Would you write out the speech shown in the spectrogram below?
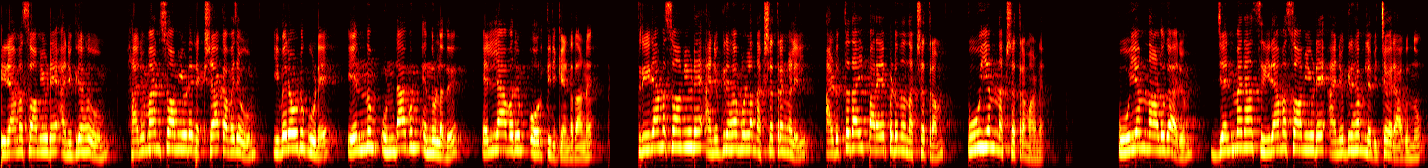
ശ്രീരാമസ്വാമിയുടെ അനുഗ്രഹവും ഹനുമാൻ സ്വാമിയുടെ രക്ഷാകവചവും ഇവരോടുകൂടെ എന്നും ഉണ്ടാകും എന്നുള്ളത് എല്ലാവരും ഓർത്തിരിക്കേണ്ടതാണ്. ശ്രീരാമസ്വാമിയുടെ അനുഗ്രഹമുള്ള നക്ഷത്രങ്ങളിൽ അടുത്തതായി പറയപ്പെടുന്ന നക്ഷത്രം പൂയം നക്ഷത്രമാണ്. പൂയം നാളുകാരും ജന്മന ശ്രീരാമസ്വാമിയുടെ അനുഗ്രഹം ലഭിച്ചവരാകുന്നു.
